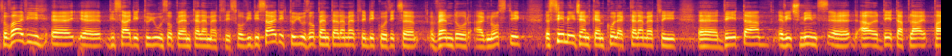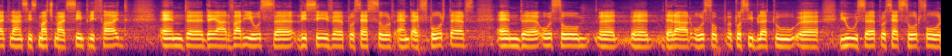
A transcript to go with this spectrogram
So why we uh, uh, decided to use OpenTelemetry? So we decided to use OpenTelemetry because it's a vendor agnostic. The same agent can collect telemetry uh, data, which means our data pipelines is much, much simplified and uh, there are various uh, receiver, processor, and exporters, and uh, also there are also possible to use a processor for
